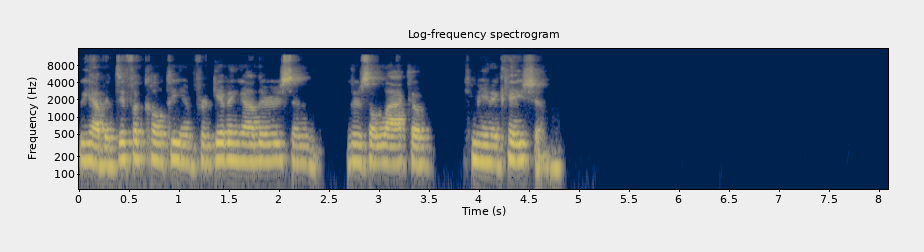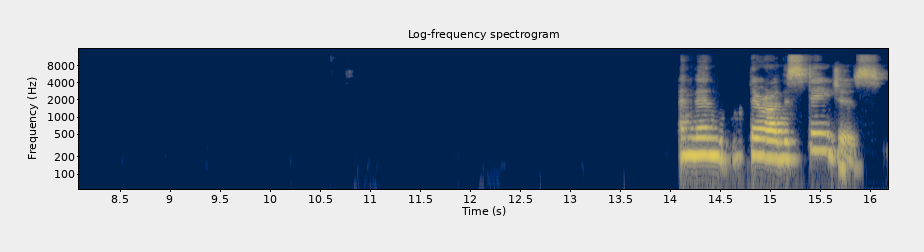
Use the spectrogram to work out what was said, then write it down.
We have a difficulty in forgiving others, and there's a lack of communication. And then there are the stages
